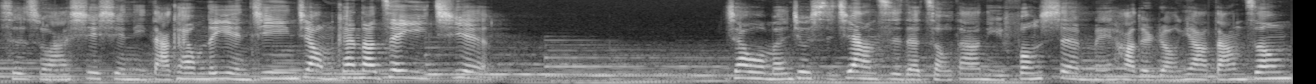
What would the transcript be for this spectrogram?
是主啊，谢谢你打开我们的眼睛，叫我们看到这一切，叫我们就是这样子的走到你丰盛美好的荣耀当中。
